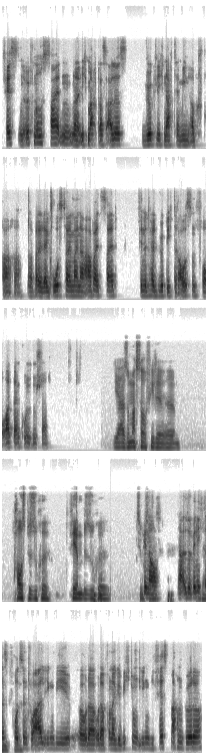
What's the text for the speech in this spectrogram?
festen Öffnungszeiten. Ne, Ich mache das alles wirklich nach Terminabsprache, ne, weil der Großteil meiner Arbeitszeit findet halt wirklich draußen vor Ort beim Kunden statt. Ja, also machst du auch viele ähm, Hausbesuche, Firmenbesuche. Genau. Ja, also wenn ich das prozentual irgendwie äh, oder, oder von der Gewichtung irgendwie festmachen würde,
